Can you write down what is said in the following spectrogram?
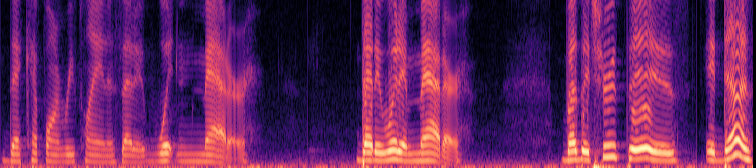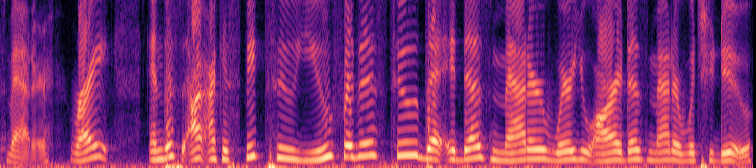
that kept on replaying is that it wouldn't matter. That it wouldn't matter. But the truth is, it does matter, right? And this, I, I, can speak to you for this too, that it does matter where you are. It does matter what you do.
